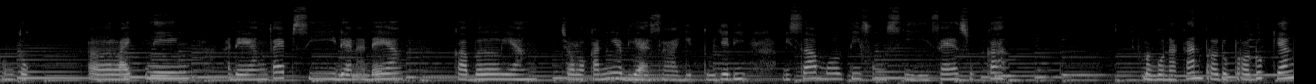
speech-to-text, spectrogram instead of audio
untuk uh, lightning, ada yang Type C dan ada yang kabel yang colokannya biasa gitu. Jadi bisa multifungsi. Saya suka menggunakan produk-produk yang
